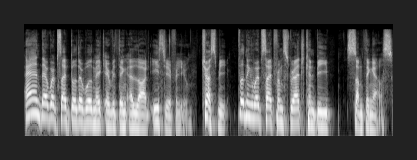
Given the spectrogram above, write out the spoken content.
And their website builder will make everything a lot easier for you. Trust me, building a website from scratch can be something else.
